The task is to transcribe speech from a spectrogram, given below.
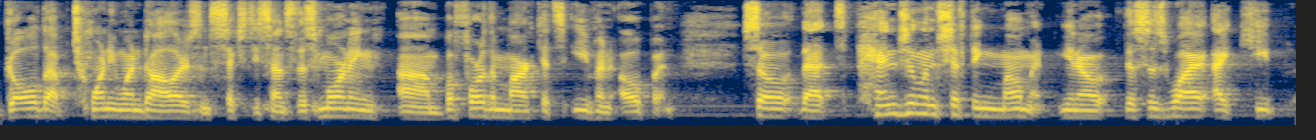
gold up $21.60 this morning um, before the markets even open. So that pendulum shifting moment, you know, this is why I keep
